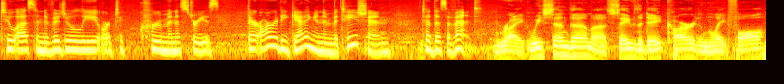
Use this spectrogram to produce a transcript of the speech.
to us individually or to Cru ministries, they're already getting an invitation to this event. Right. We send them a save the date card in late fall,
